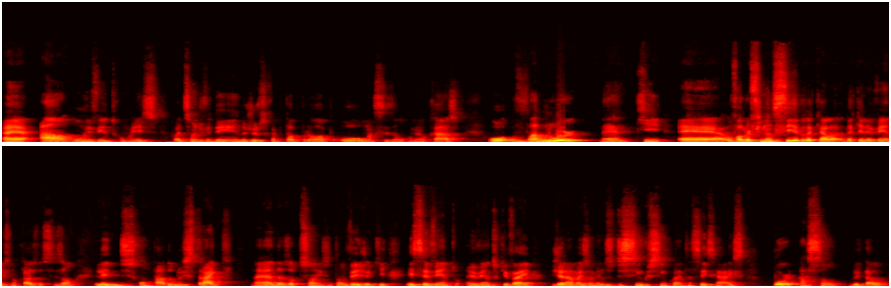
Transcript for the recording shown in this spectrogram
é, há um evento como esse, pode ser um dividendo, juros capital próprio ou uma cisão, como é o caso, o valor né, que é, o valor financeiro daquela, daquele evento, no caso da cisão, ele é descontado do strike né, das opções. Então veja que esse evento é um evento que vai gerar mais ou menos de R$ 5,50 a R$ reais por ação do Itaú.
